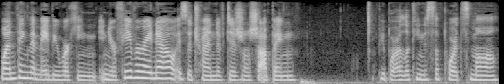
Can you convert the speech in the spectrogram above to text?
One thing that may be working in your favor right now is the trend of digital shopping. People are looking to support small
